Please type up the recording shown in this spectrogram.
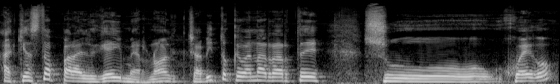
aquí está para el gamer, ¿no? El chavito que va a narrarte su juego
